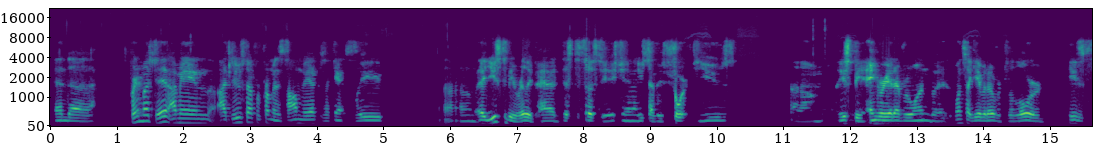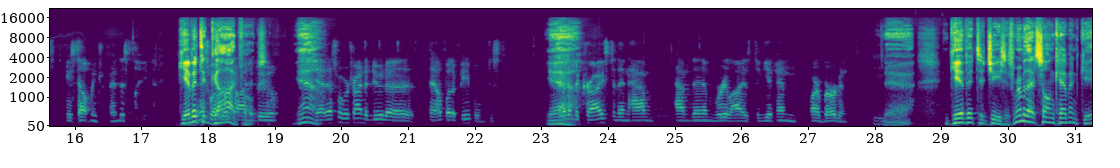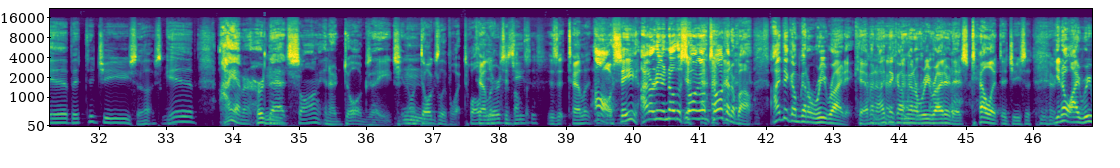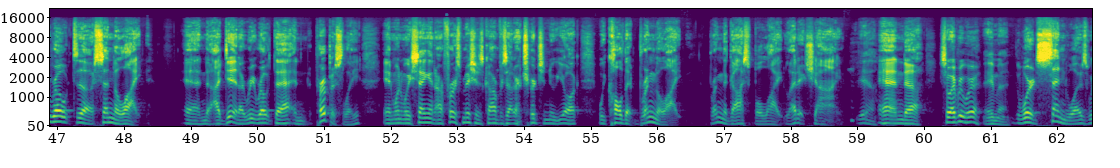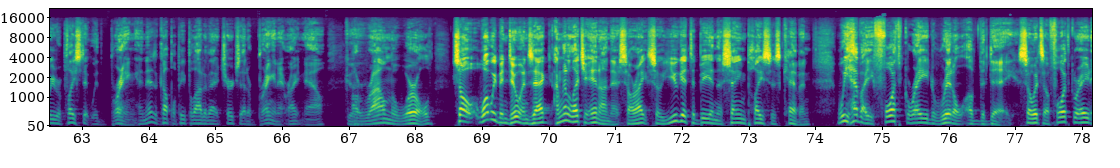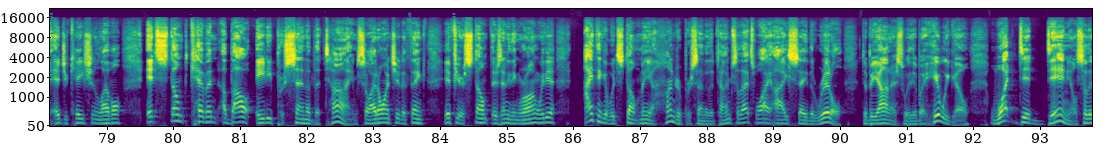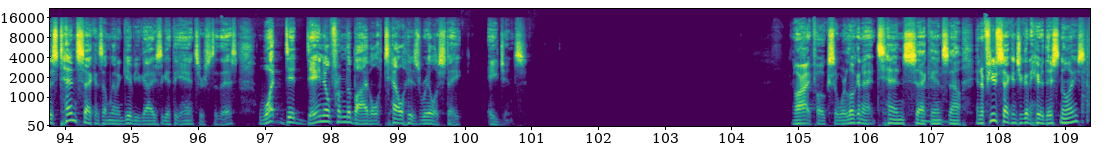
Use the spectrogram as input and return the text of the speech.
and uh, pretty much it. I mean, I do suffer from insomnia because I can't sleep. Um, it used to be really bad, disassociation. I used to have these short fuse. Um, I used to be angry at everyone, but once I gave it over to the Lord, He's He's helped me tremendously. Give it to that's what we're God, trying to folks. Yeah, Yeah, that's what we're trying to do to, to help other people. Just yeah. them to Christ, and then have have them realize to give Him our burden. Mm-hmm. Yeah. Give it to Jesus. Remember that song, Kevin? Give it to Jesus. Mm-hmm. Give. I haven't heard mm. that song in a dog's age. You know, and mm. dogs live, what, 12 Tell it years to or? Jesus. Is it tell it? To Oh, Jesus? see, I don't even know the song I'm talking about. I think I'm going to rewrite it, Kevin. I think I'm going to rewrite it as "Tell It to Jesus." You know, I rewrote uh, "Send the Light," and I did. I rewrote that and purposely. And when we sang it in our first missions conference at our church in New York, we called it "Bring the Light." Bring the gospel light, let it shine. Yeah. And uh, so everywhere Amen. the word send was, we replaced it with bring. And there's a couple people out of that church that are bringing it right now around the world. So, what we've been doing, Zach, I'm going to let you in on this, all right? So, you get to be in the same place as Kevin. We have a fourth grade riddle of the day. So, it's a fourth grade education level. It stumped Kevin about 80% of the time. So, I don't want you to think if you're stumped, there's anything wrong with you. I think it would stump me 100% of the time. So that's why I say the riddle, to be honest with you. But here we go. What did Daniel, so there's 10 seconds I'm going to give you guys to get the answers to this. What did Daniel from the Bible tell his real estate agents? All right, folks. So we're looking at 10 seconds. Mm-hmm. Now, in a few seconds, you're going to hear this noise.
